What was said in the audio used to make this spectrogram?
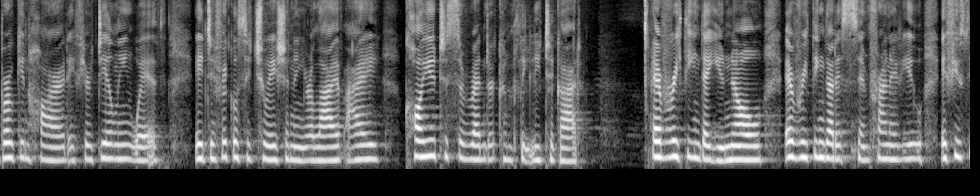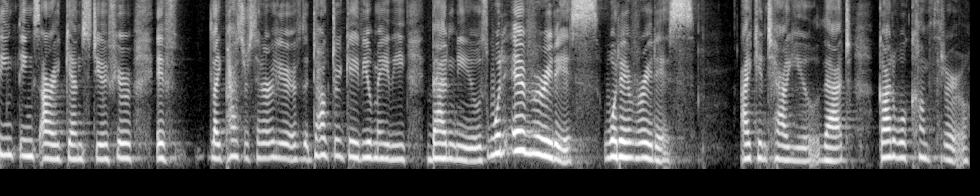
broken heart, if you're dealing with a difficult situation in your life, I call you to surrender completely to God. Everything that you know, everything that is in front of you, if you think things are against you, if you're, if like Pastor said earlier, if the doctor gave you maybe bad news, whatever it is, whatever it is, I can tell you that God will come through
